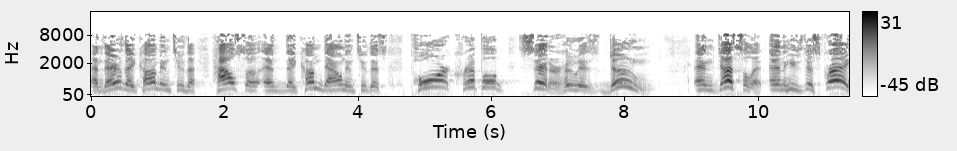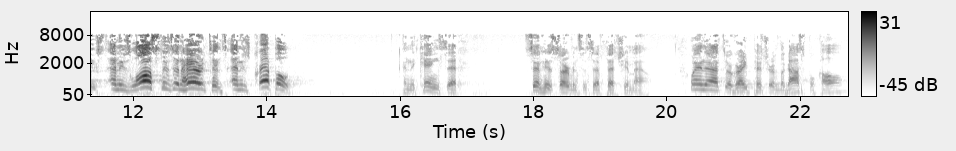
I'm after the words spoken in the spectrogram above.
and there they come into the house uh, and they come down into this poor, crippled sinner who is doomed and desolate and he's disgraced and he's lost his inheritance and he's crippled. And the king said, sent his servants and said, fetch him out. Well, isn't that a great picture of the gospel call?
